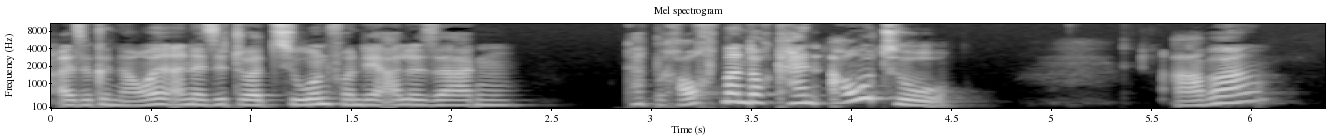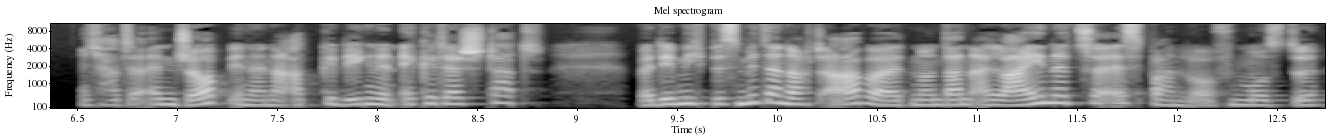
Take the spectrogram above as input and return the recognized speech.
Also genau in einer Situation, von der alle sagen, da braucht man doch kein Auto. Aber ich hatte einen Job in einer abgelegenen Ecke der Stadt, bei dem ich bis Mitternacht arbeiten und dann alleine zur S-Bahn laufen musste,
